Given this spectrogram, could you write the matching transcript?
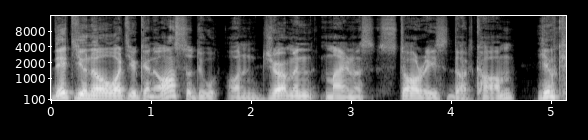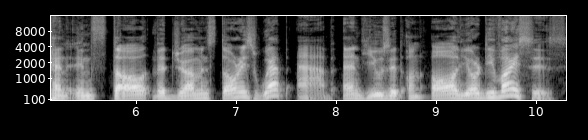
Did you know what you can also do on German-stories.com? You can install the German Stories web app and use it on all your devices.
